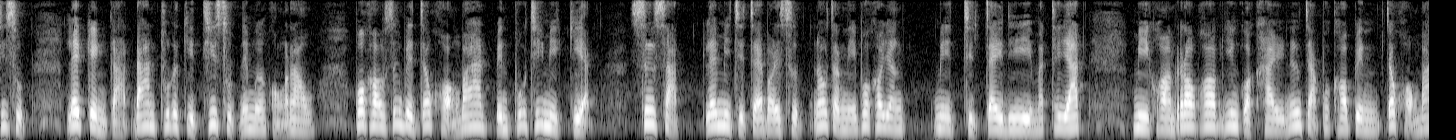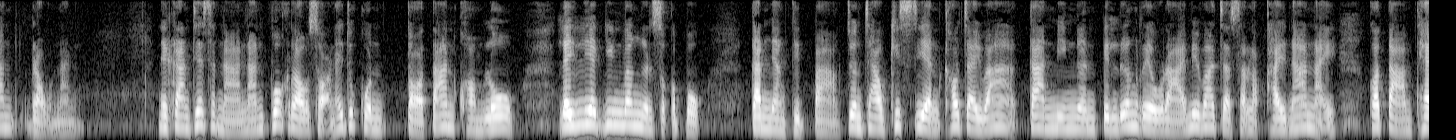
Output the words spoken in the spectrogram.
ที่สุด และเก่งกาจด้านธุรกิจที่สุดในเมืองของเรา พวกเขาซึ่งเป็นเจ้าของบ้านเป็นผู้ที่มีเกียรติ ซื่อสัตย์และมีจิตใจบริสุทธิ์ นอกจากนี้พวกเขายังมีจิตใจดีมัธยัติมีความรอบคอบยิ่งกว่าใคร เนื่องจากพวกเขาเป็นเจ้าของบ้านเหล่านั้น ในการเทศนานั้นพวกเราสอนให้ทุกคนต่อต้านความโลภและเรียกยิ่งว่าเงินสกปรกกันอย่างติดปาก จนชาวคริสเตียนเข้าใจว่าการมีเงินเป็นเรื่องเลวร้ายไม่ว่าจะสำหรับใครหน้าไหน ก็ตามแท้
